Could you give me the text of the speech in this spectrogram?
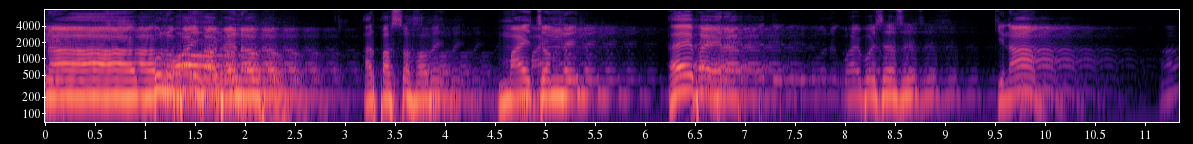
না। কোন ভাই হবে না। আর পাঁচশো হবে? মায়ের জন্যে? এই ভাইরা ভাই বসে আছে। কি নাম? হ্যাঁ?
